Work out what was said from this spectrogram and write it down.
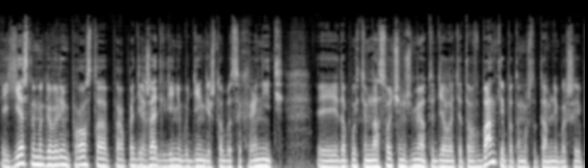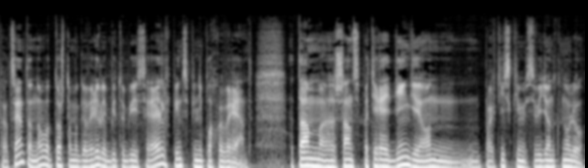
Если мы говорим просто про поддержать где-нибудь деньги, чтобы сохранить и, допустим, нас очень жмет делать это в банке, потому что там небольшие проценты, но вот то, что мы говорили, B2B Израиль, в принципе, неплохой вариант. Там э, шанс потерять деньги, он практически сведен к нулю.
